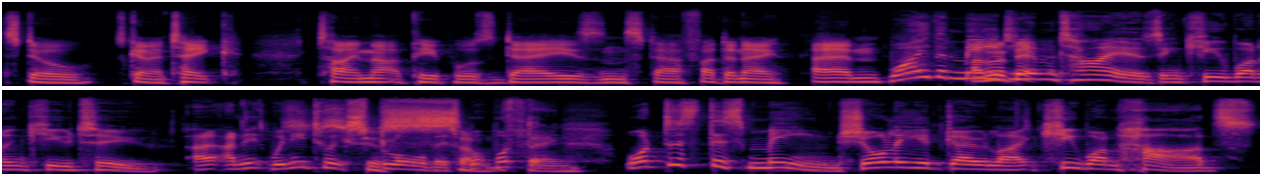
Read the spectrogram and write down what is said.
still, it's going to take time out of people's days and stuff. I don't know. Um, Why the a bit- medium tires in Q1 and Q2? I, I need, we need to explore this. What, what, what does this mean? Surely you'd go like Q1 hards,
